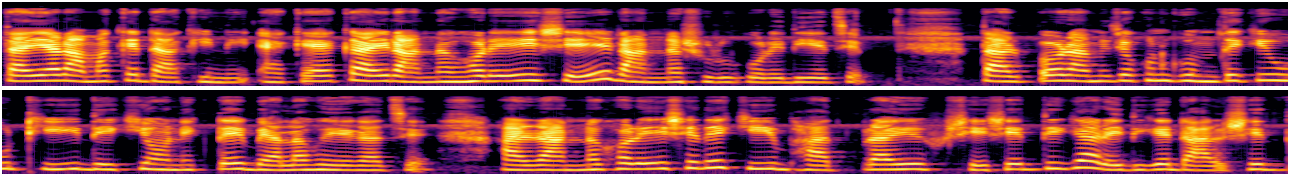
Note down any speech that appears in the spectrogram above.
তাই আর আমাকে ডাকিনি, একা একাই রান্নাঘরে এসে রান্না শুরু করে দিয়েছে। তারপর আমি যখন ঘুম থেকে উঠি, দেখি অনেকটাই বেলা হয়ে গেছে। আর রান্নাঘরে এসে দেখি ভাত প্রায় শেষের দিকে আর এদিকে ডাল সেদ্ধ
